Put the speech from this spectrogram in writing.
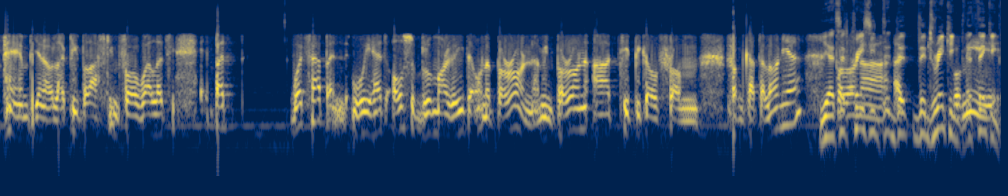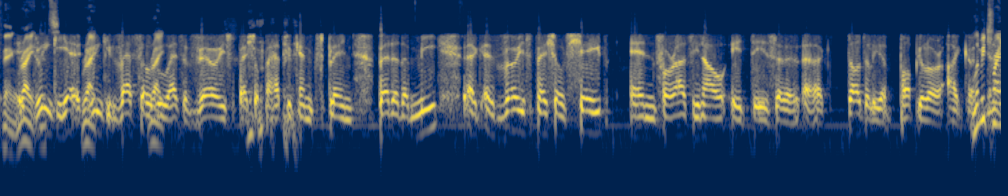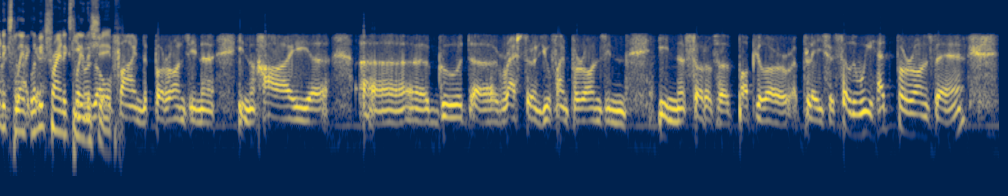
stamp. You know, like people asking for. Well, let's. But what's happened? We had also blue margarita on a Porrón. I mean, Porrón are typical from from Catalonia. Yeah, it's a crazy are- the, the, drinking, for the thinking thing, right? Drink, yeah, right. drinking vessel Right. who has a very special. perhaps you can explain better than me. A, a very special shape, and for us, you know, it is a. a Totally a popular icon. Let me you try know, and explain- like let me try and explain you the shape. find the Porrons in a in a high, uh, uh, good uh, restaurant. You find Porrons in in a sort of uh popular places. So we had Porrons there,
